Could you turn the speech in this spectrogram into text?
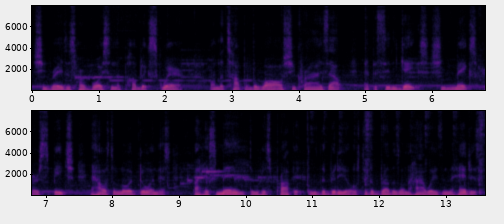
She raises her voice in the public square. On the top of the wall, she cries out. At the city gates, she makes her speech. And how is the Lord doing this? By his men, through his prophet, through the videos, through the brothers on the highways and the hedges.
